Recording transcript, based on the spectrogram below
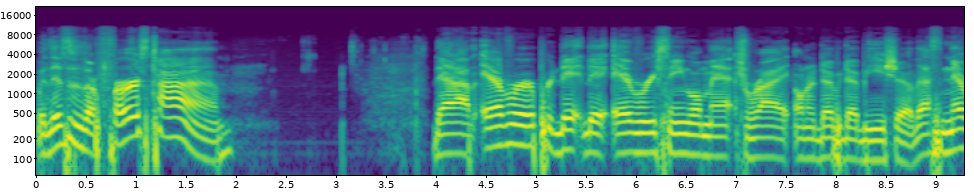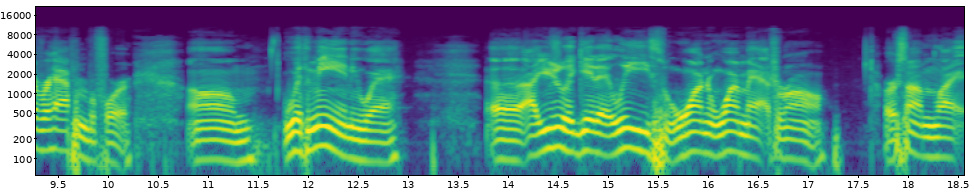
But this is the first time that I've ever predicted every single match right on a WWE show. That's never happened before, um, with me anyway. Uh, I usually get at least one one match wrong, or something like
